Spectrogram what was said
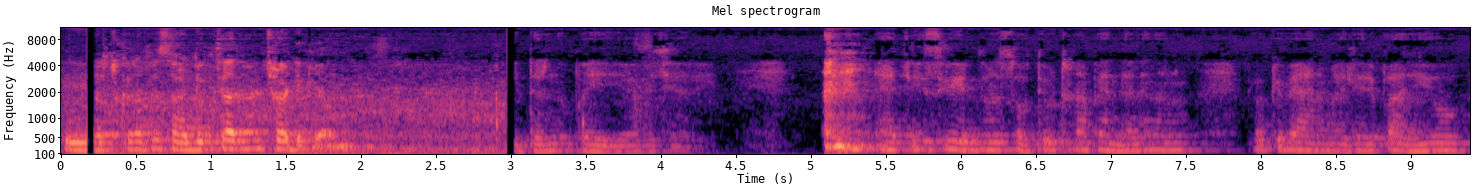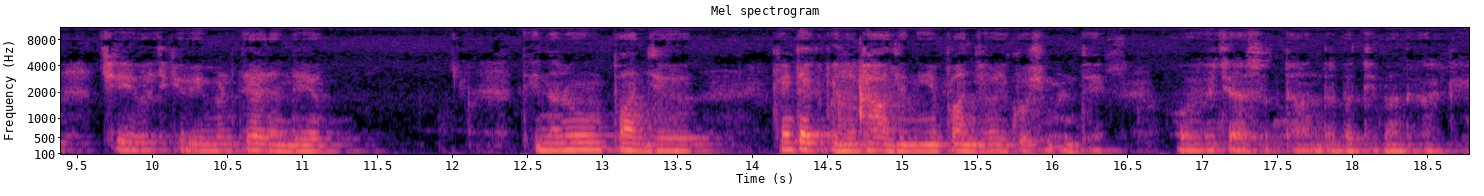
ਤੇ ਅੱਜ ਕਰਾ ਫਿਰ ਸਾਢੇ ਕੁ ਚਾਰ ਵਜੇ ਛੱਡ ਕੇ ਆਉਂਗੀ ਇੱਧਰ ਨੂੰ ਪਏ ਆ ਵਿਚਾਰੇ। ਐਕਚੁਅਲੀ ਸਵੇਰ ਨੂੰ ਸੌਤੇ ਉੱਠਣਾ ਪੈਂਦਾ ਨਾ ਇਹਨਾਂ ਨੂੰ, ਕਿਉਂਕਿ ਵੈਨ ਵਾਲੇ ਜਿਹੜੇ ਭਾਜੀ ਉਹ 6 ਵਜੇ ਕੇ 20 ਮਿੰਟ ਤੇ ਆ ਜਾਂਦੇ ਆ। ਤੇ ਇਹਨਾਂ ਨੂੰ 5 ਘੰਟੇ ਕੁ ਪਹਿਲਾਂ ਠਾਲ ਦਿੰਦੀ ਆ 5 ਵਜੇ ਕੁਛ ਮਿੰਟ ਤੇ। ਉਹ ਵੀ ਵਿਚਾਰਾ ਸੁੱਤਾ ਅੰਦਰ ਬੱਤੀ ਬੰਦ ਕਰਕੇ।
